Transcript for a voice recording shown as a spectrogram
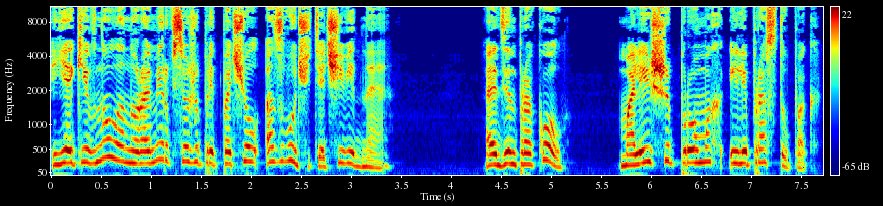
Я кивнула, но Рамир все же предпочел озвучить очевидное. «Один прокол, малейший промах или проступок,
